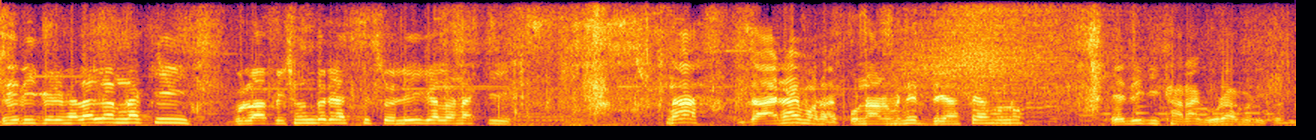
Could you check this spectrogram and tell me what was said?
দেরি করে ফেলাইলাম নাকি? গোলাপি সুন্দরী আজকে চলেই গেল নাকি? না যায় নাই মনে হয় পনেরো মিনিট দিয়ে আছে এখনও। এদিকে খারা ঘোরাঘুরি করি।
